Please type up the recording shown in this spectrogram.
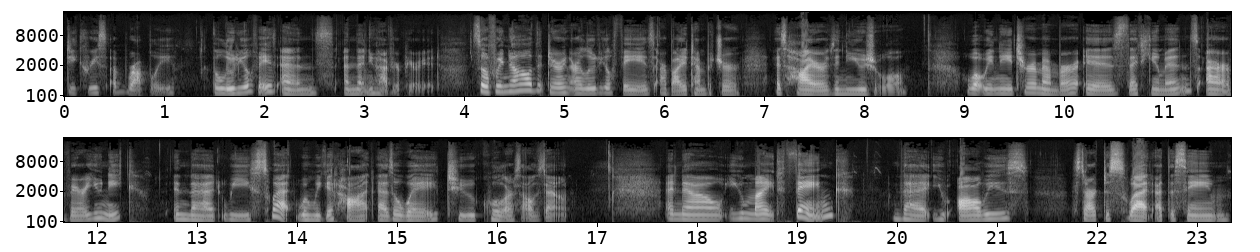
decrease abruptly the luteal phase ends, and then you have your period. So, if we know that during our luteal phase our body temperature is higher than usual, what we need to remember is that humans are very unique in that we sweat when we get hot as a way to cool ourselves down. And now you might think that you always start to sweat at the same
